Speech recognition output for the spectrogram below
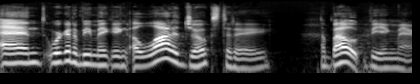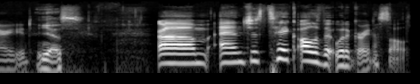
and we're gonna be making a lot of jokes today about being married. Yes. Um, and just take all of it with a grain of salt,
